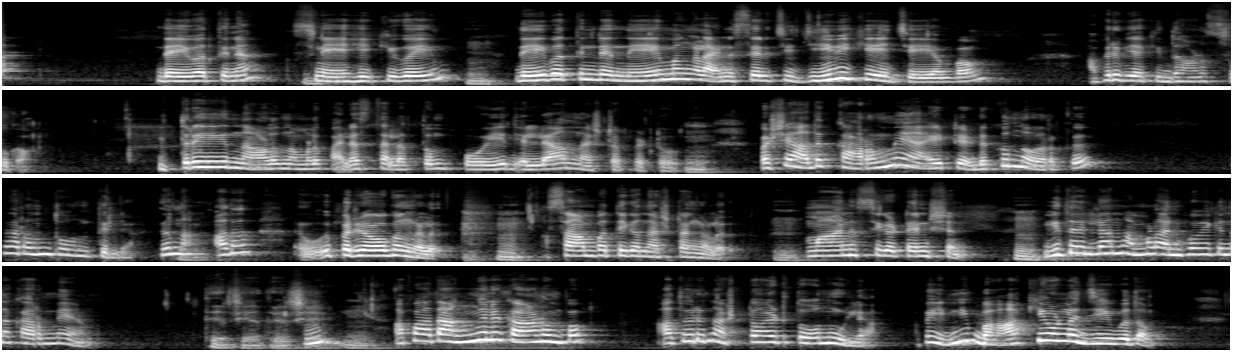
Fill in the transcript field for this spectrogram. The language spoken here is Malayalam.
ദൈവത്തിനെ സ്നേഹിക്കുകയും. ദൈവത്തിന്റെ നിയമങ്ങൾ അനുസരിച്ച് ജീവിക്കുകയും ചെയ്യുമ്പം അവർ വിചാരിക്കും ഇതാണ് സുഖം. ഇത്രയും നാളും നമ്മൾ പല സ്ഥലത്തും പോയി എല്ലാം നഷ്ടപ്പെട്ടു. പക്ഷെ അത് കർമ്മയായിട്ട് എടുക്കുന്നവർക്ക് വേറെ ഒന്നും തോന്നത്തില്ല. ഇത് അത് ഇപ്പം രോഗങ്ങൾ സാമ്പത്തിക നഷ്ടങ്ങൾ മാനസിക ടെൻഷൻ. ഇതെല്ലാം നമ്മൾ അനുഭവിക്കുന്ന കർമ്മയാണ്. തീർച്ചയായും തീർച്ചയായും. അപ്പോൾ അത് അങ്ങനെ കാണുമ്പം അതൊരു നഷ്ടമായിട്ട് തോന്നൂല അപ്പം ഇനി ബാക്കിയുള്ള ജീവിതം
